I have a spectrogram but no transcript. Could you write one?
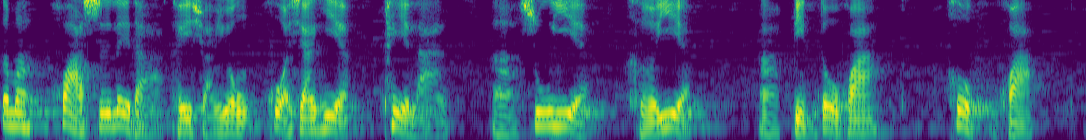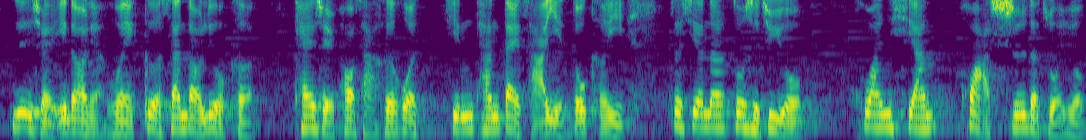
那么化湿类的啊，可以选用藿香叶、佩兰啊、苏叶、荷叶啊、扁豆花、厚朴花，任选一到两味，各三到六克。开水泡茶喝或金汤代茶饮都可以，这些呢都是具有欢香化湿的作用，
